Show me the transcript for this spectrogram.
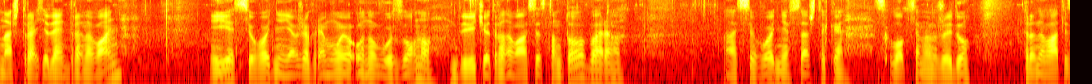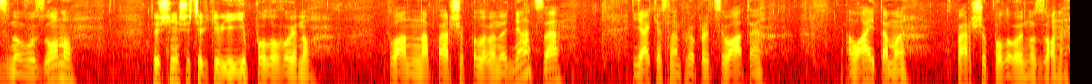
Наш третій день тренувань. І сьогодні я вже прямую у нову зону. Двічі тренувався з там того берега. А сьогодні все ж таки з хлопцями вже йду тренуватись в нову зону. Точніше, тільки в її половину. План на першу половину дня це якісно пропрацювати лайтами першу половину зони.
